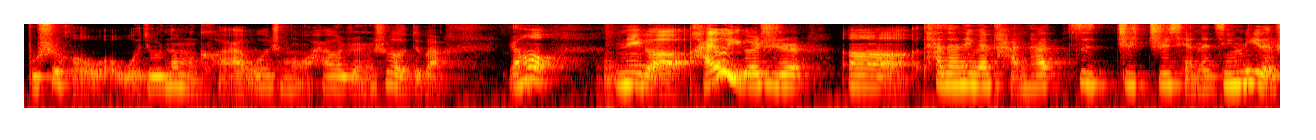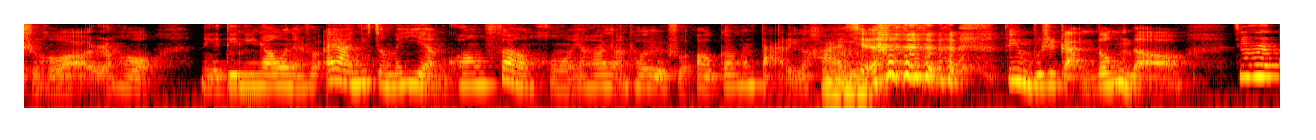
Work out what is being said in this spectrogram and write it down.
不适合我，我就是那么可爱，为什么我还要人设，对吧？然后那个还有一个是，呃，他在那边谈他自之之前的经历的时候啊，然后那个丁丁章问他说：“哎呀，你怎么眼眶泛红？”然后杨超越说：“哦，刚刚打了一个哈欠，并不是感动的哦。”就是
